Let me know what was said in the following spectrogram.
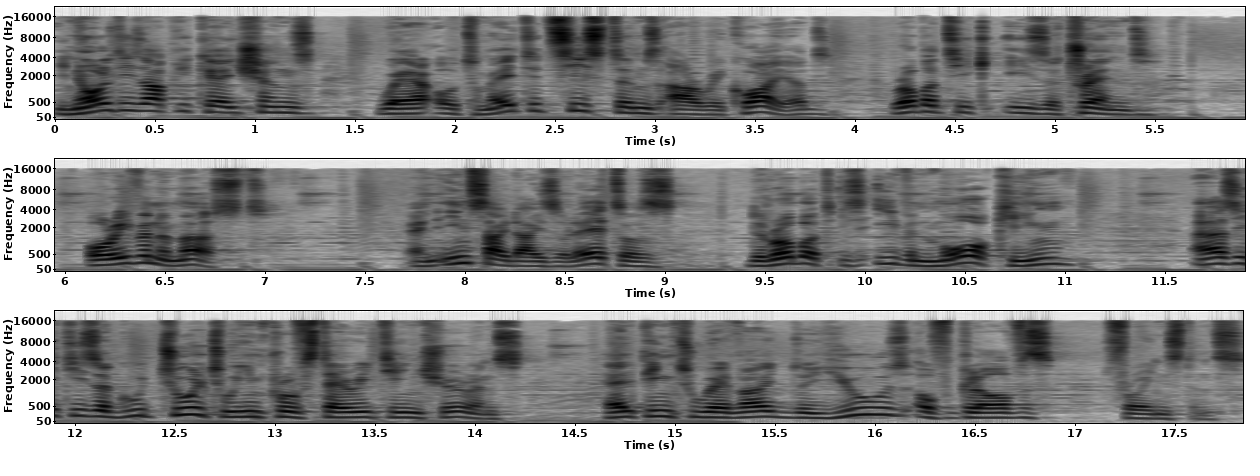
In all these applications where automated systems are required, robotic is a trend, or even a must. And inside isolators, the robot is even more king, as it is a good tool to improve sterility insurance, helping to avoid the use of gloves, for instance.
